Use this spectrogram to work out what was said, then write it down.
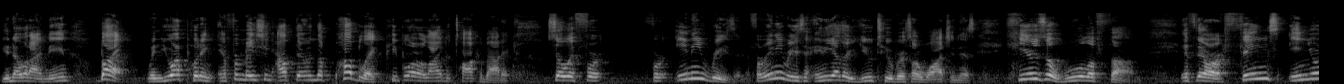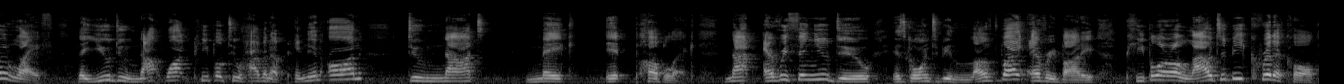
You know what I mean? But when you are putting information out there in the public, people are allowed to talk about it. So if for for any reason, for any reason any other YouTubers are watching this, here's a rule of thumb. If there are things in your life that you do not want people to have an opinion on, do not make it public. Not everything you do is going to be loved by everybody. People are allowed to be critical,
